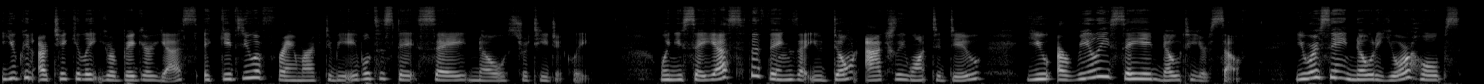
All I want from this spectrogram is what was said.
you can articulate your bigger yes, it gives you a framework to be able to stay, say no strategically. When you say yes to the things that you don't actually want to do, you are really saying no to yourself. You are saying no to your hopes,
